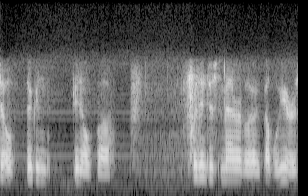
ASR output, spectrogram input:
So they can, you know, uh, within just a matter of a couple of years,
